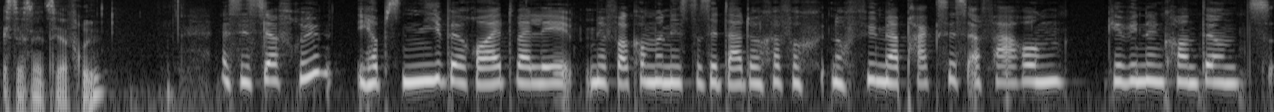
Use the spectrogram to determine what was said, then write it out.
Ist das nicht sehr früh? Es ist sehr früh. Ich habe es nie bereut, weil ich, mir vorkommen ist, dass ich dadurch einfach noch viel mehr Praxiserfahrung gewinnen konnte und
